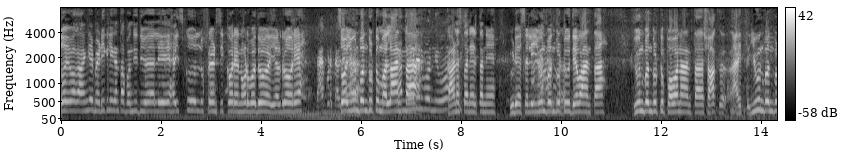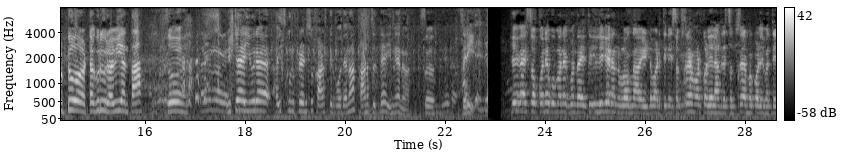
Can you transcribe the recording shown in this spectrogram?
ಸೊ ಇವಾಗ ಹಂಗೆ ಮೆಡಿಕಲಿಗೆ ಅಂತ ಬಂದಿದ್ವಿ ಅಲ್ಲಿ ಹೈಸ್ಕೂಲ್ ಫ್ರೆಂಡ್ಸ್ ಸಿಕ್ಕವ್ರೆ ನೋಡ್ಬೋದು ಎಲ್ರು ಅವ್ರೆ. ಸೊ ಇವನ್ ಬಂದ್ಬಿಟ್ಟು ಮಲ್ಲ ಅಂತ ಕಾಣಿಸ್ತಾನೆ ಇರ್ತಾನೆ ವಿಡಿಯೋಸ್ ಅಲ್ಲಿ. ಇವನ್ ಬಂದ್ಬಿಟ್ಟು ದೇವ ಅಂತ ಇವನ್ ಬಂದ್ಬಿಟ್ಟು ಪವನ ಅಂತ ಶಾಕ್ ಆಯ್ತು. ಇವನ್ ಬಂದ್ಬಿಟ್ಟು ಟಗರು ರವಿ ಅಂತ. ಸೊ ಇಷ್ಟೇ ಇವರೇ ಹೈಸ್ಕೂಲ್ ಫ್ರೆಂಡ್ಸ್ ಕಾಣಿಸ್ತಿರ್ಬೋದೇನೋ ಕಾಣಿಸುತ್ತೆ ಇನ್ನೇನು. ಸೊ ಸರಿ. ಹೇಗಾಯ್ತು ಸೊ ಕೊನೆಗೂ ಮನೆಗೆ ಬಂದಾಯ್ತು. ಇಲ್ಲಿಗೆ ನನ್ನ ನ ಎಂಡ್ ಮಾಡ್ತೀನಿ. ಸಬ್ಸ್ಕ್ರೈಬ್ ಮಾಡ್ಕೊಳ್ಳಿಲ್ಲ ಅಂದ್ರೆ ಸಬ್ಸ್ಕ್ರೈಬ್ ಮಾಡ್ಕೊಳ್ಳಿ ಮತ್ತೆ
